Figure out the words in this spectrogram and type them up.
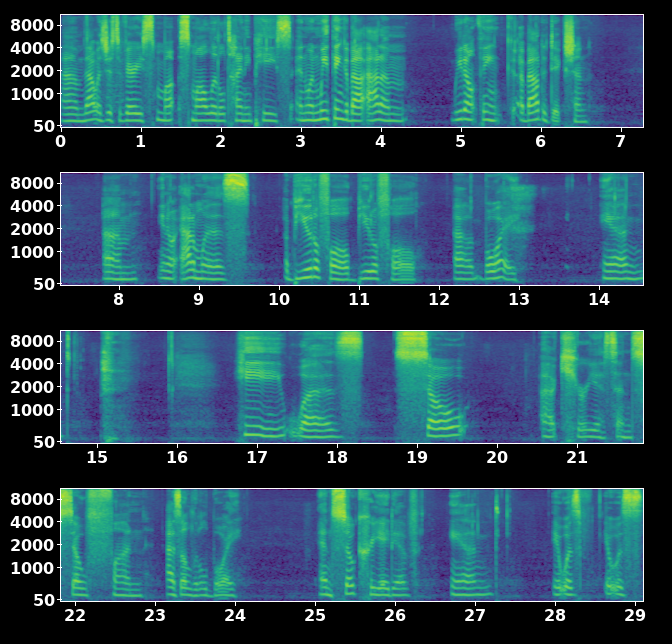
Um, that was just a very sm- small, little, tiny piece. And when we think about Adam, we don't think about addiction. Um, you know, Adam was a beautiful, beautiful uh, boy, and he was so uh, curious and so fun as a little boy and so creative. And it was it was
